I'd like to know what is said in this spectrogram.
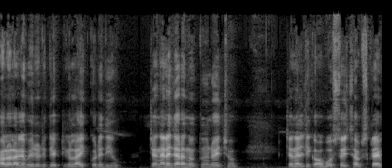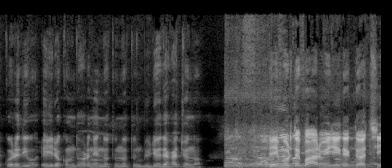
ভালো লাগে ভিডিওটিকে একটি লাইক করে দিও। চ্যানেলে যারা নতুন রয়েছে চ্যানেলটিকে অবশ্যই সাবস্ক্রাইব করে দিও এই রকম ধরনের নতুন নতুন ভিডিও দেখার জন্য। এই মুহূর্তে পাহাড় মিউজিক দেখতে পাচ্ছি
